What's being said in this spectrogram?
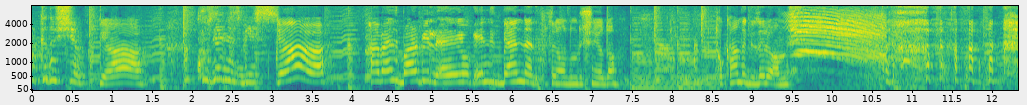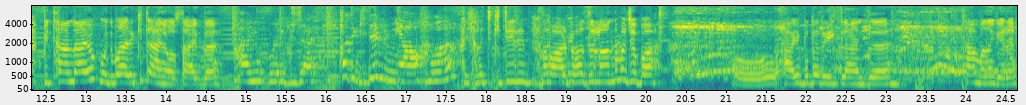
arkadaşım. Ya Kuzeniz biz. ya. Ha ben Barbie e, yok en benden kuzen olduğunu düşünüyordum. Tokan da güzel olmuş. bir tane daha yok muydu? Bari iki tane olsaydı. Ay yok böyle güzel. Hadi gidelim yahu. Ay hadi gidelim. Bak, Barbie hazırlandı mı acaba? Oo, ay bu da renklendi. Tam bana göre.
